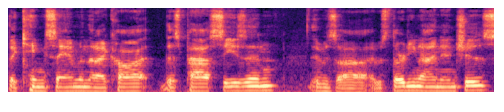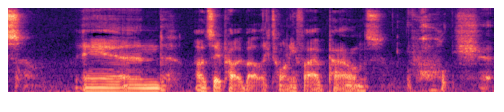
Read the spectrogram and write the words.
the king salmon that I caught this past season. It was uh, it was 39 inches, and I would say probably about like 25 pounds. Holy shit,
